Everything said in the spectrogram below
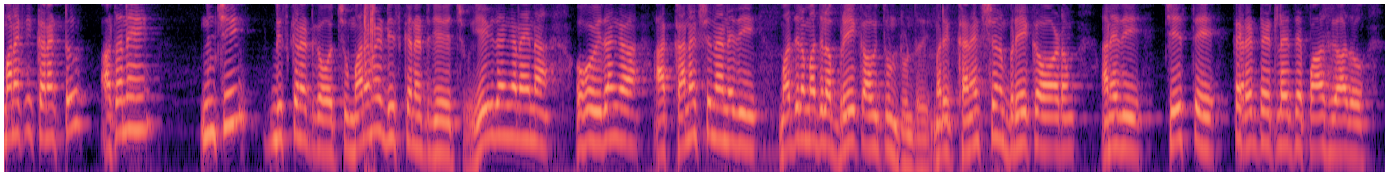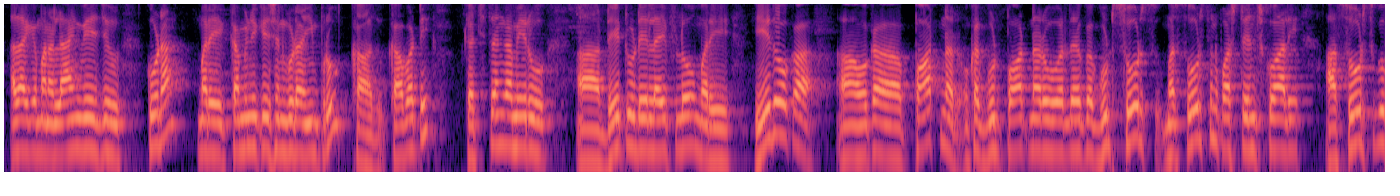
మనకి కనెక్ట్ అతనే నుంచి డిస్కనెక్ట్ కావచ్చు మనమే డిస్కనెక్ట్ చేయొచ్చు. ఏ విధంగానైనా ఒక విధంగా ఆ కనెక్షన్ అనేది మధ్యలో మధ్యలో బ్రేక్ అవుతుంటుంటుంది. మరి కనెక్షన్ బ్రేక్ అవ్వడం అనేది చేస్తే కరెంట్ ఎట్లయితే పాస్ కాదో అలాగే మన లాంగ్వేజ్ కూడా మరి కమ్యూనికేషన్ కూడా ఇంప్రూవ్ కాదు. కాబట్టి ఖచ్చితంగా మీరు డే టు డే లైఫ్లో మరి ఏదో ఒక ఒక పార్ట్నర్ ఒక గుడ్ పార్ట్నర్ ఒక గుడ్ సోర్స్ మరి సోర్స్ను ఫస్ట్ ఎంచుకోవాలి ఆ సోర్స్కు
